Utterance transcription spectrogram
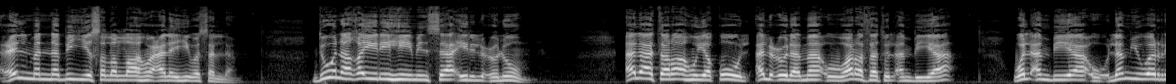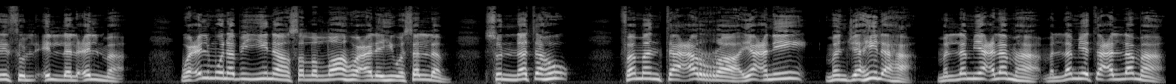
علم النبي صلى الله عليه وسلم دون غيره من سائر العلوم. ألا تراه يقول العلماء ورثة الأنبياء والأنبياء لم يورثوا إلا العلم وعلم نبينا صلى الله عليه وسلم سنته فمن تعرى يعني من جهلها من لم يعلمها من لم يتعلمها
